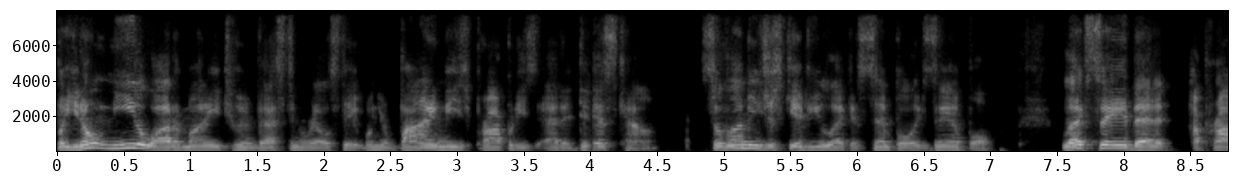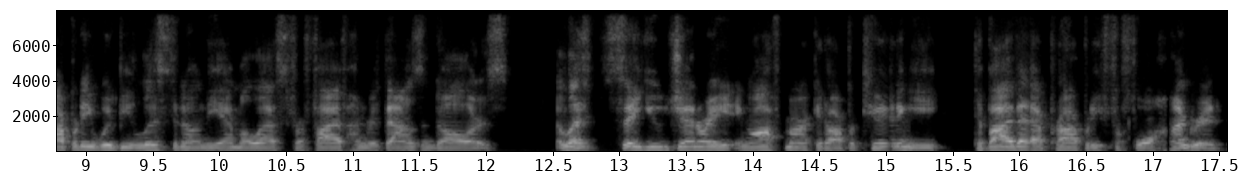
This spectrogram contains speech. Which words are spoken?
But you don't need a lot of money to invest in real estate when you're buying these properties at a discount. So let me just give you like a simple example. Let's say that a property would be listed on the MLS for $500,000. Let's say you generate an off-market opportunity to buy that property for 400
